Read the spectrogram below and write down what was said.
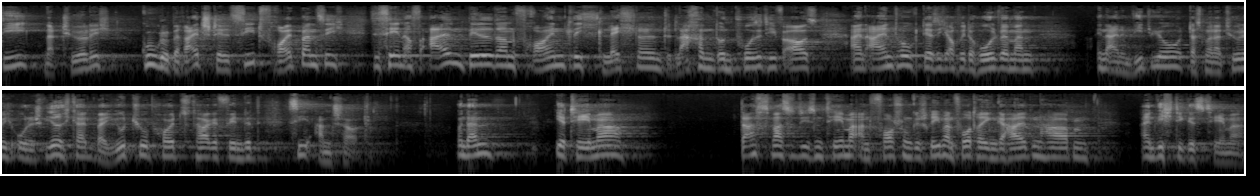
die natürlich Google bereitstellt, sieht, freut man sich. Sie sehen auf allen Bildern freundlich, lächelnd, lachend und positiv aus. Ein Eindruck, der sich auch wiederholt, wenn man in einem Video, das man natürlich ohne Schwierigkeiten bei YouTube heutzutage findet, sie anschaut. Und dann Ihr Thema, das, was Sie zu diesem Thema an Forschung geschrieben, an Vorträgen gehalten haben, ein wichtiges Thema.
